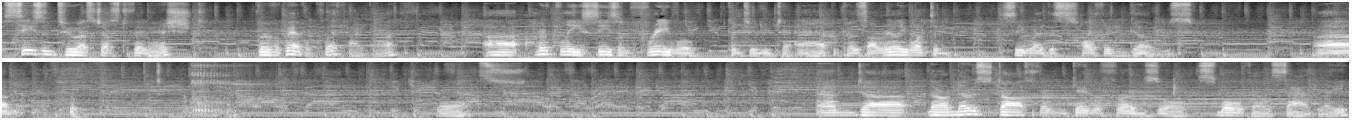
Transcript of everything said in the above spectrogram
season two has just finished with a bit of a cliffhanger. Uh, hopefully, season three will continue to air because I really want to see where this whole thing goes. Um. And uh, there are no stars from Game of Thrones or Smallville, sadly.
